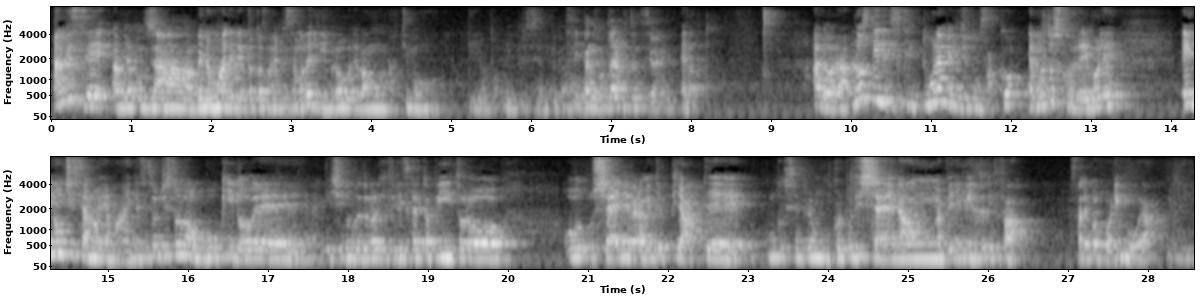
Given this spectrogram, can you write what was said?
Anche se abbiamo già bene o male detto cosa ne pensiamo del libro, volevamo un attimo dire un po' le impressioni che abbiamo Sì, avuto. per tutta la situazione. Esatto. Allora, lo stile di scrittura mi è piaciuto un sacco, è molto scorrevole e non ci si annoia mai, nel senso non ci sono buchi dove dici non vedo l'ora che finisca il capitolo o scene veramente piatte, comunque c'è sempre un colpo di scena, un avvenimento che ti fa stare col cuore in gola. Quindi.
